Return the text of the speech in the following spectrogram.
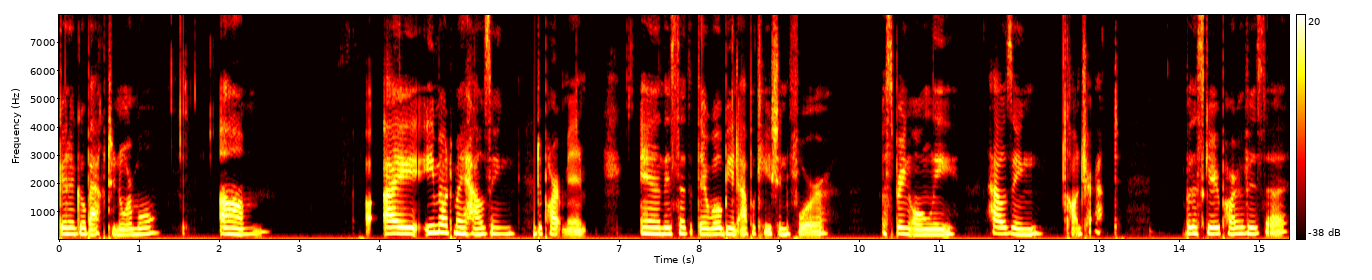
gonna go back to normal. Um, I emailed my housing department and they said that there will be an application for a spring only housing contract. But the scary part of it is that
